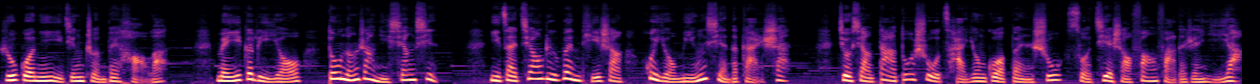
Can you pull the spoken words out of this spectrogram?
如果你已经准备好了，每一个理由都能让你相信你在焦虑问题上会有明显的改善，就像大多数采用过本书所介绍方法的人一样。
